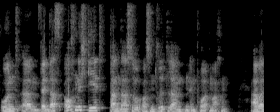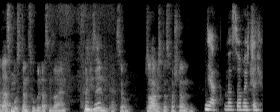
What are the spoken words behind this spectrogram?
Und ähm, wenn das auch nicht geht, dann darfst du aus dem Drittland einen Import machen. Aber das muss dann zugelassen sein für Mhm. diese Indikation. So habe ich das verstanden. Ja, das ist doch richtig.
